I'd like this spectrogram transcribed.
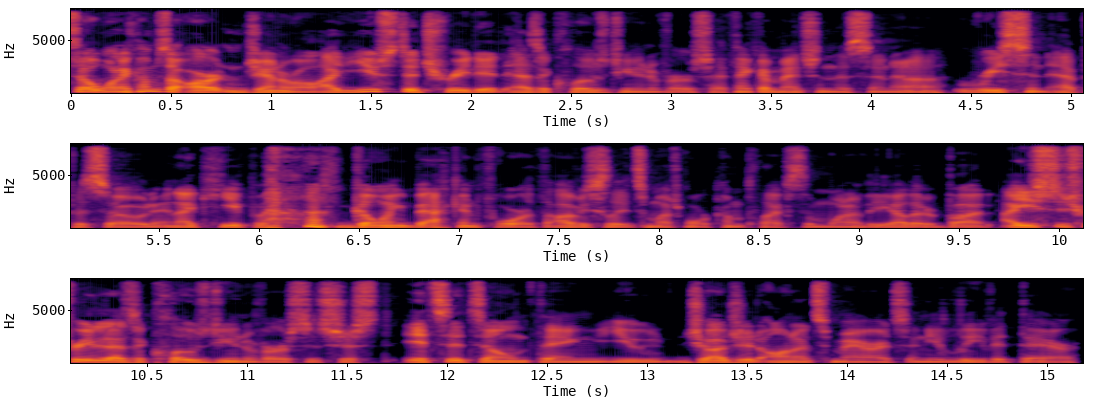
So, when it comes to art in general, I used to treat it as a closed universe. I think I mentioned this in a recent episode, and I keep going back and forth. Obviously, it's much more complex than one or the other, but I used to treat it as a closed universe. It's just, it's its own thing. You judge it on its merits and you leave it there.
